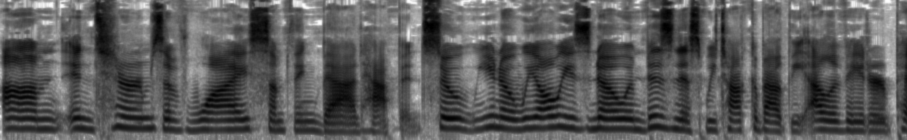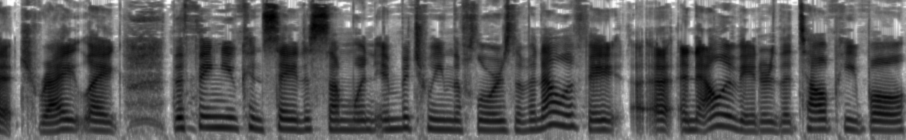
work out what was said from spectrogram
um, in terms of why something bad happened. So, you know, we always know in business, we talk about about the elevator pitch, right? Like the thing you can say to someone in between the floors of an elevator, uh, an elevator that tell people,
